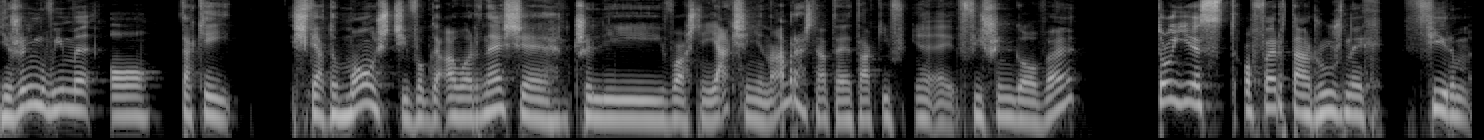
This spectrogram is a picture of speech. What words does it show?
Jeżeli mówimy o takiej świadomości, w ogóle awarenessie, czyli właśnie jak się nie nabrać na te ataki e, phishingowe, to jest oferta różnych firm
